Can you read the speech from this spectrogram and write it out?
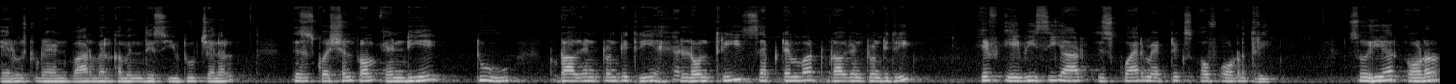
Hello student, warm welcome in this YouTube channel. This is question from NDA 2 2023 held on 3 September 2023. If ABC are square matrix of order 3. So here order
